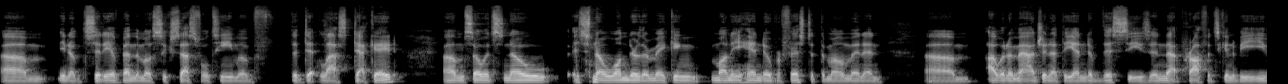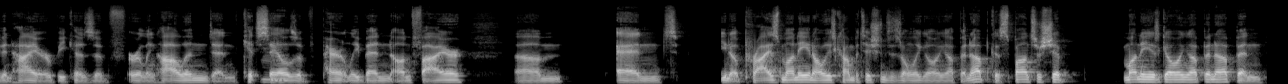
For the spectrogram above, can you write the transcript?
Um, you know, City have been the most successful team of the de- last decade, um, so it's no it's no wonder they're making money hand over fist at the moment, and um, I would imagine at the end of this season that profit's going to be even higher because of Erling Haaland and kit mm-hmm. sales mm-hmm. have apparently been on fire. Um, and you know, prize money and all these competitions is only going up and up because sponsorship money is going up and up. And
